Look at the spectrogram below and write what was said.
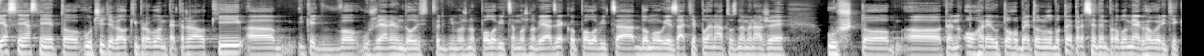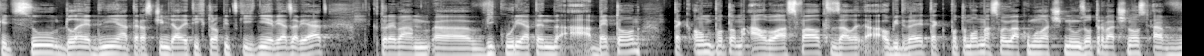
Jasne, jasne, je to určite veľký problém Petržalky, i keď vo, už, ja neviem, dole tvrdí možno polovica, možno viac ako polovica domov je zateplená, to znamená, že už to, ten ohrev toho betónu, lebo to je presne ten problém, ako hovoríte, keď sú dlhé dni a teraz čím ďalej tých tropických dní je viac a viac, ktoré vám vykúria ten betón, tak on potom, alebo asfalt, obidve, tak potom on má svoju akumulačnú zotrvačnosť a v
